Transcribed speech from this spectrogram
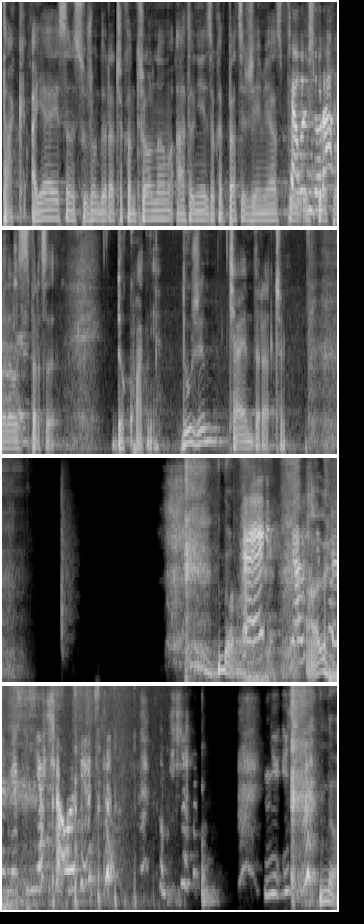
Tak, a ja jestem służbą doradczo kontrolną, a to nie jest zakład pracy, że ja współ, Ciałem współodpowiadał doradczym. z pracy. Dokładnie. Dużym ciałem doradczym. No. Ej, ja już Ale- nie powiem, jakim ja ciałem jestem. Dobrze. Nie idźmy. No,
